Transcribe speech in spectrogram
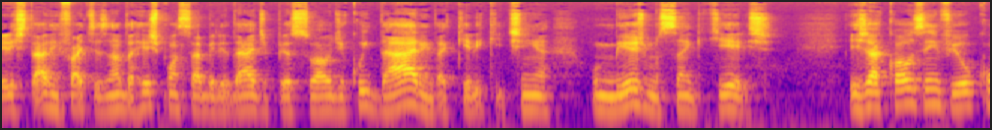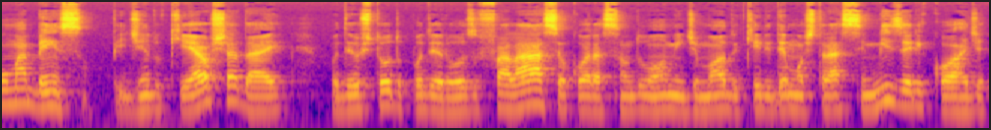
ele estava enfatizando a responsabilidade pessoal de cuidarem daquele que tinha o mesmo sangue que eles? E Jacó os enviou com uma bênção, pedindo que El Shaddai, o Deus Todo-Poderoso, falasse ao coração do homem de modo que ele demonstrasse misericórdia,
